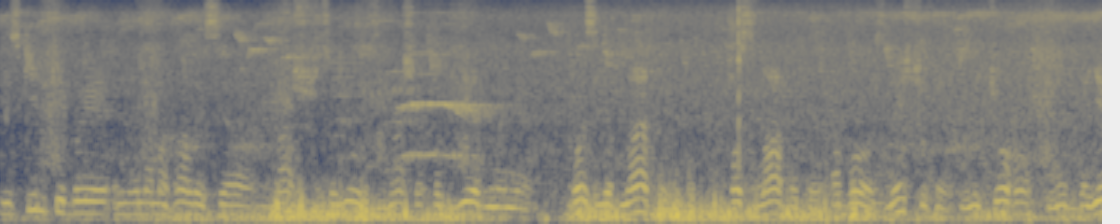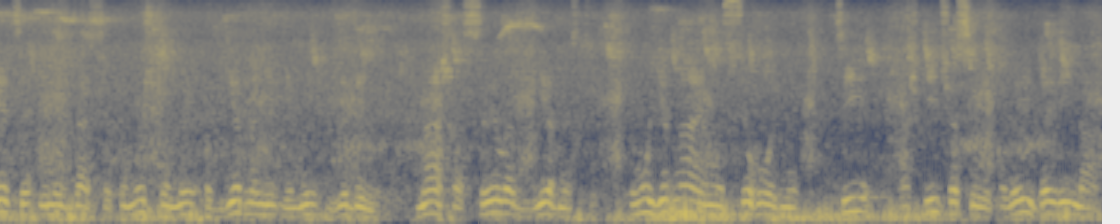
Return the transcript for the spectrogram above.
І скільки би не намагалися наш союз, наше об'єднання роз'єднати, послабити або знищити, нічого не вдається і не вдасться, тому що ми об'єднані і ми єдині. Наша сила в єдності. Тому єднаємось сьогодні в ці важкі часи, коли йде війна.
